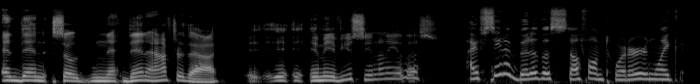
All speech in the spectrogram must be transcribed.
And then, so n- then after that, I, I, I mean, have you seen any of this? I've seen a bit of this stuff on Twitter and like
